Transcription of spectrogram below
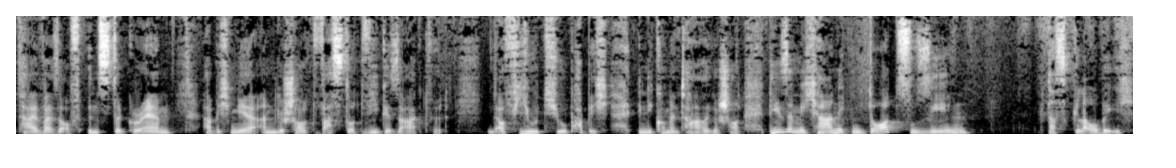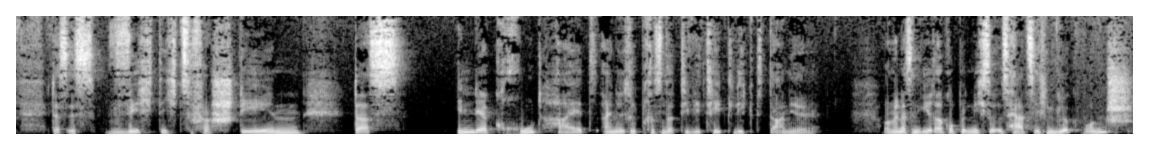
teilweise auf Instagram habe ich mir angeschaut, angeschaut, was dort wie gesagt wird. Auf YouTube habe ich in die Kommentare geschaut. Diese Mechaniken dort zu sehen, das glaube ich, das ist wichtig zu verstehen, dass in der Krudheit eine Repräsentativität liegt, Daniel. Und wenn das in Ihrer Gruppe nicht so ist, herzlichen Glückwunsch.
